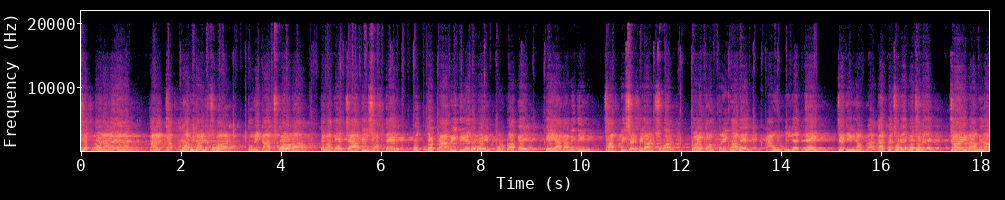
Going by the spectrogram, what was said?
সত্যনারায়ণ তার ছাত্রা বিধানসভার তুমি কাজ করো না, তোমাকে জাতি সত্যের উত্তরটা আমি দিয়ে দেবো ইনপুর ব্লকে। এই আগামী দিন ছাব্বিশের বিধানসভার গণতান্ত্রিক ভাবে কাউন্টিং এর দিন যেদিন আপনার পেছনে পেছনে জয় বাংলা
